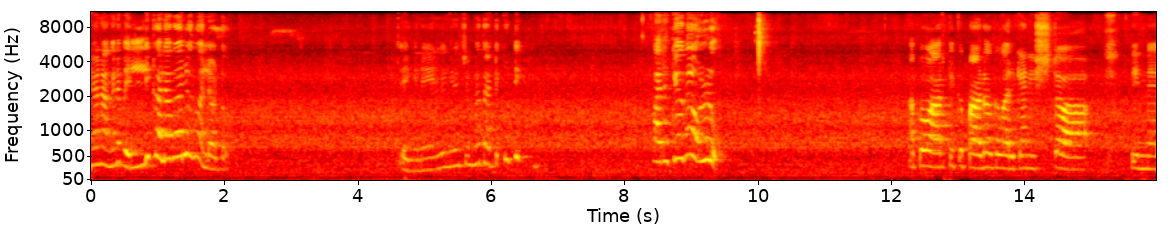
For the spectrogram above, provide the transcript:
ഞാൻ അങ്ങനെ വലിയ കലാകാരിയൊന്നും അല്ല കേട്ടോ. എങ്ങനെയായാലും ഇങ്ങനെ ചുമ്മാ തട്ടിക്കുട്ടി. വരയ്ക്കുന്നേ ഉള്ളൂ. അപ്പോൾ ആർക്കൊക്കെ പാടമൊക്കെ വരയ്ക്കാൻ ഇഷ്ടമാ പിന്നെ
